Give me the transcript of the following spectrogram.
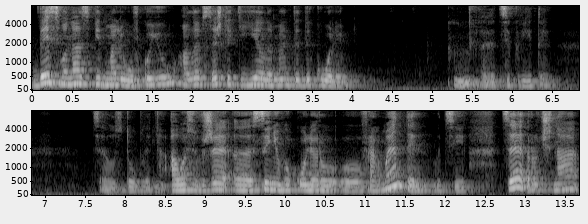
Десь вона з підмальовкою, але все ж таки є елементи деколі. Е, Ці квіти. Це оздоблення. А ось вже синього кольору фрагменти, оці, це ручна,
